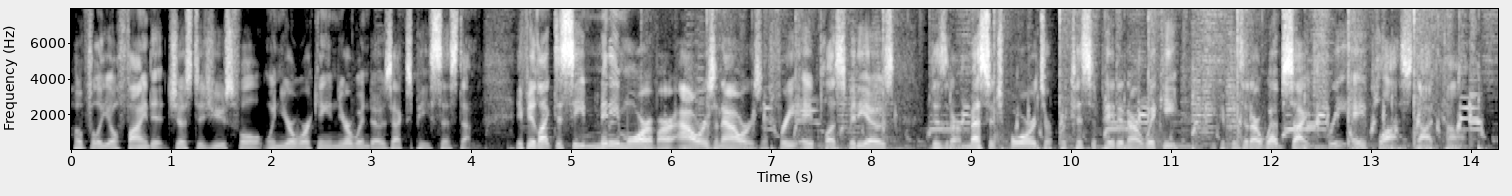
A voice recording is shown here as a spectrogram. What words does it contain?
Hopefully, you'll find it just as useful when you're working in your Windows XP system. If you'd like to see many more of our hours and hours of free A Plus videos, visit our message boards or participate in our wiki, you can visit our website, freeaplus.com.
